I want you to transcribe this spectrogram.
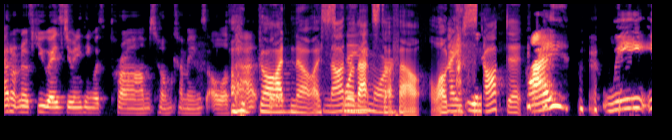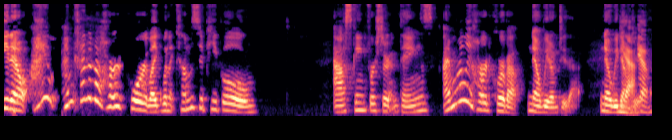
I don't know if you guys do anything with proms, homecomings, all of oh, that. Oh God, no! I not swore that stuff out. I stopped it. I, we, you know, I, I'm kind of a hardcore. Like when it comes to people asking for certain things, I'm really hardcore about. No, we don't do that. No, we don't. Yeah, do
